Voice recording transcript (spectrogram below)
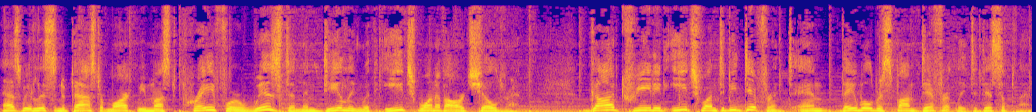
As we listen to Pastor Mark, we must pray for wisdom in dealing with each one of our children. God created each one to be different, and they will respond differently to discipline.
